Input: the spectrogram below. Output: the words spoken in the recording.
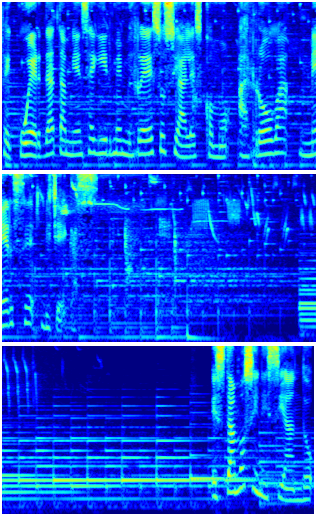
Recuerda también seguirme en mis redes sociales como arroba Merce Villegas. Estamos iniciando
